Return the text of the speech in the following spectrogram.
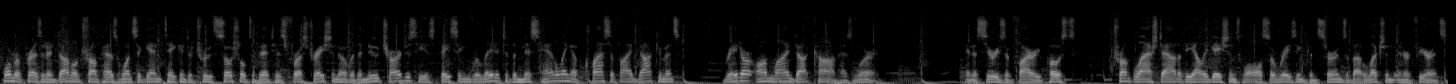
Former President Donald Trump has once again taken to Truth Social to vent his frustration over the new charges he is facing related to the mishandling of classified documents, RadarOnline.com has learned. In a series of fiery posts, Trump lashed out at the allegations while also raising concerns about election interference.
